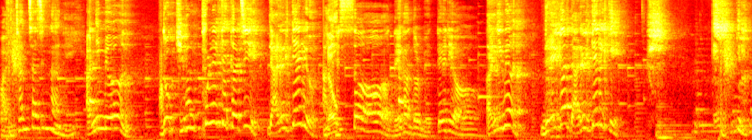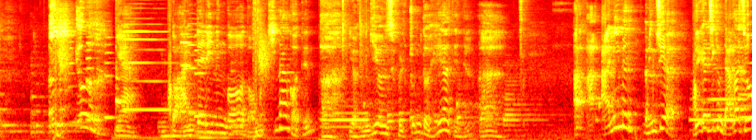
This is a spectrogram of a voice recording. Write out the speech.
완전 짜증나네. 아니면 너 기분 풀릴 때까지 나를 때려. 아, 됐어. 내가 널 왜 때려? 아니면 내가 나를 때릴게. 야, 너 안 때리는 거 너무 티나거든? 아, 연기 연습을 좀 더 해야 되냐? 아. 아, 아, 아니면 민주야 내가 지금 나가서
